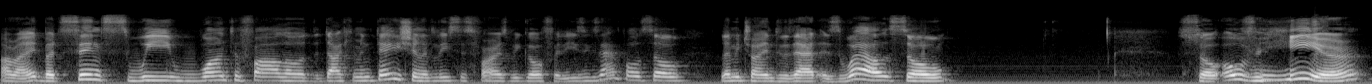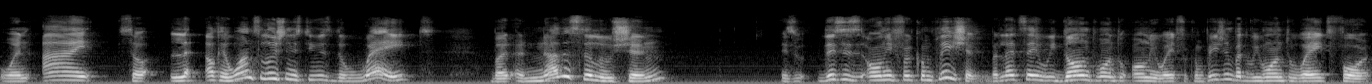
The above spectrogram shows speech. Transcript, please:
All right, but since we want to follow the documentation, at least as far as we go for these examples, so let me try and do that as well. So so over here, when I so okay, one solution is to use the weight, but another solution is this is only for completion. But let's say we don't want to only wait for completion, but we want to wait for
